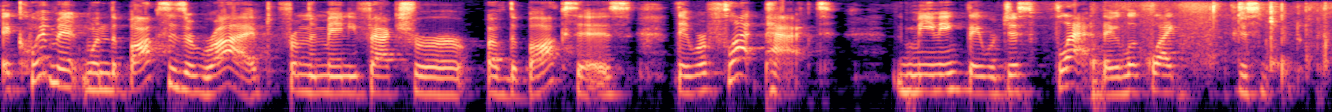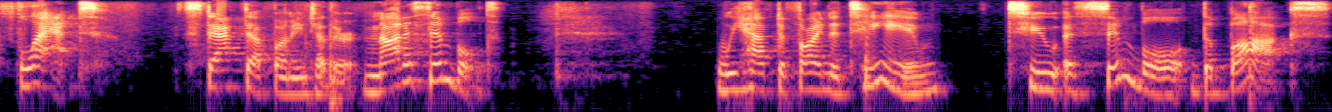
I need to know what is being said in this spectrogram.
equipment, when the boxes arrived from the manufacturer of the boxes, they were flat packed, meaning they were just flat. They looked like just flat, stacked up on each other, not assembled. We have to find a team to assemble the box,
